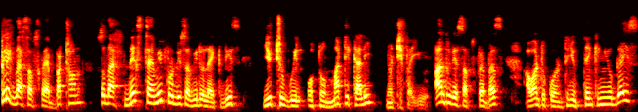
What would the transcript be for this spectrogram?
click that subscribe button so that next time we produce a video like this, YouTube will automatically notify you. And to the subscribers, I want to continue thanking you guys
